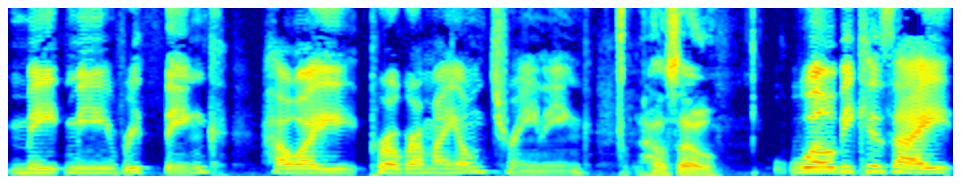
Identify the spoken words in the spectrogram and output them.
made me rethink how I program my own training. How so? Well, because I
